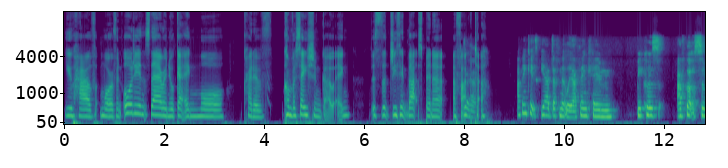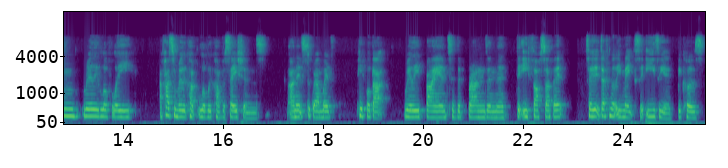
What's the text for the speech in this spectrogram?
you have more of an audience there and you're getting more kind of conversation going? Is that do you think that's been a, a factor? Yeah. I think it's yeah, definitely. I think um because I've got some really lovely, I've had some really co- lovely conversations on Instagram with people that really buy into the brand and the, the ethos of it. So it definitely makes it easier because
